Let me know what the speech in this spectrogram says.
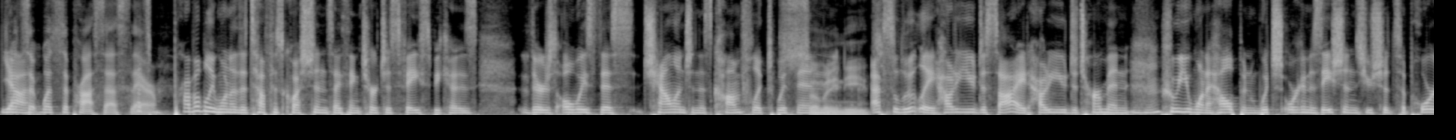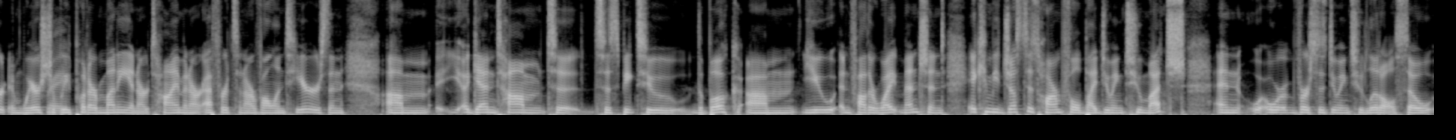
Yeah. What's the, what's the process there? Probably one of the toughest questions I think churches face because there's always this challenge and this conflict within So many needs. Absolutely. How do you decide? How do you determine who you want to help and which organizations you should support and where should we put our money and our time and our efforts and our volunteers? And um, again, Tom, to to speak to the book, um, you and Father White mentioned it can be just as harmful by doing too much and or, or versus doing too little. So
